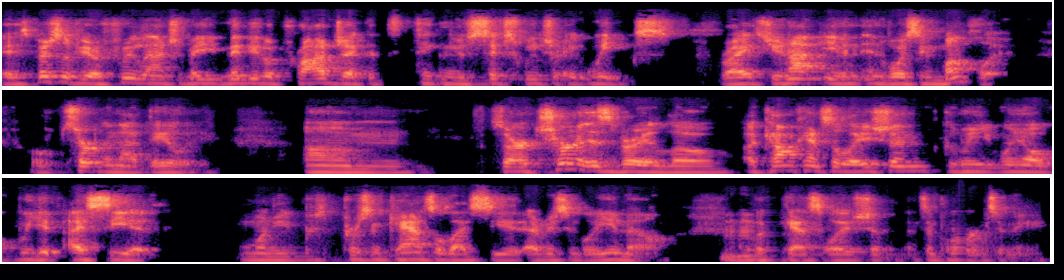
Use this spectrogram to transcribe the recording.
especially if you're a freelancer, maybe, maybe you have a project that's taking you six weeks or eight weeks, right? So you're not even invoicing monthly or certainly not daily. Um, so our churn is very low. Account cancellation, because we, we know we get, I see it when a person cancels, I see it every single email mm-hmm. of a cancellation. It's important to me,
